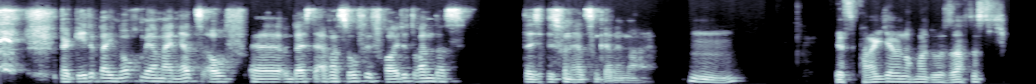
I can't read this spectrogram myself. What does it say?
da geht dabei noch mehr mein Herz auf. Äh, und da ist da einfach so viel Freude dran, dass, dass ich das von Herzen gerne mache. Hm. Jetzt frage ich aber nochmal, du sagtest, ich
